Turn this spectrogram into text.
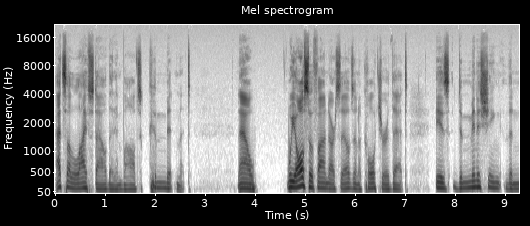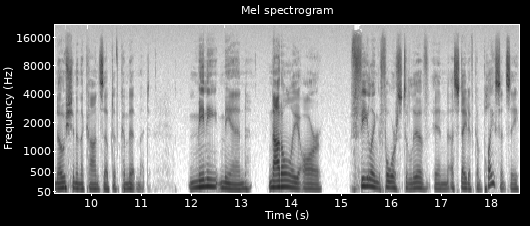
That's a lifestyle that involves commitment. Now, we also find ourselves in a culture that is diminishing the notion and the concept of commitment. Many men not only are feeling forced to live in a state of complacency,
